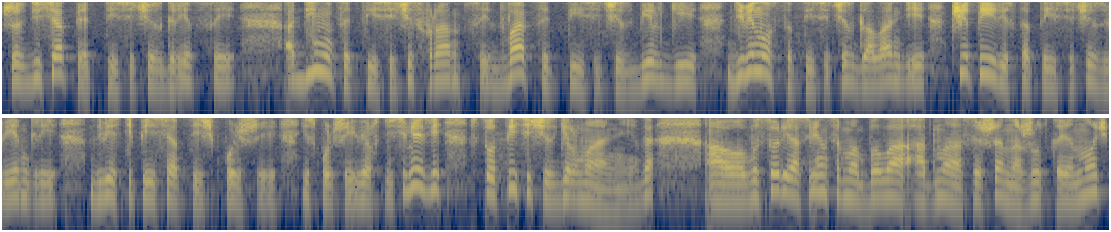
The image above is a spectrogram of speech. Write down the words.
65 тысяч из Греции, 11 тысяч из Франции, 20 тысяч из Бельгии, 90 тысяч из Голландии, 400 тысяч из Венгрии, 250 тысяч Польши, из Польши и Верхней Силезии, 100 тысяч из Германии. Да? А в истории Освенцима была одна совершенно жуткая ночь,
